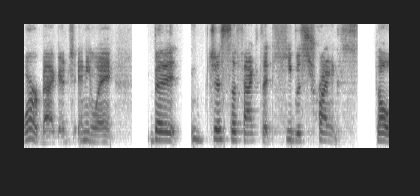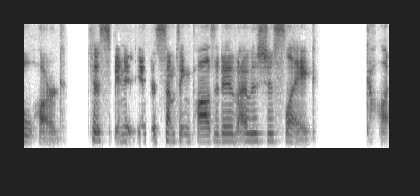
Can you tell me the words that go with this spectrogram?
more baggage anyway but just the fact that he was trying so hard to spin it into something positive i was just like God,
